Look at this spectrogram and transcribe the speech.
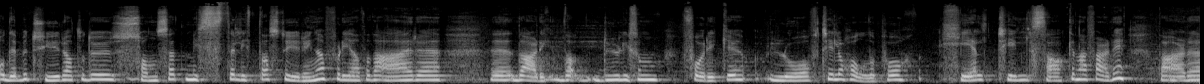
Og Det betyr at du sånn sett mister litt av styringa, fordi at det er, er det, da, Du liksom får ikke lov til å holde på helt til saken er ferdig. Da er det,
